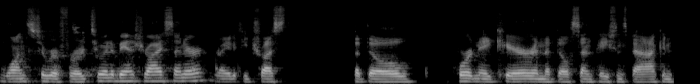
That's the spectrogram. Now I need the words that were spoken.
wants to refer to an advanced dry eye center, right? If you trust that they'll coordinate care and that they'll send patients back. And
